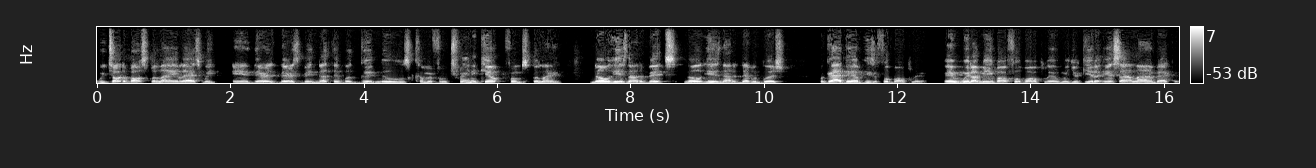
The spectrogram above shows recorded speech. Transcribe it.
we talked about Spillane last week, and there there's been nothing but good news coming from training camp from Spillane. No, he is not a Vince. No, he is not a Devin Bush. But goddamn, he's a football player. And when I mean by football player, when you get an inside linebacker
